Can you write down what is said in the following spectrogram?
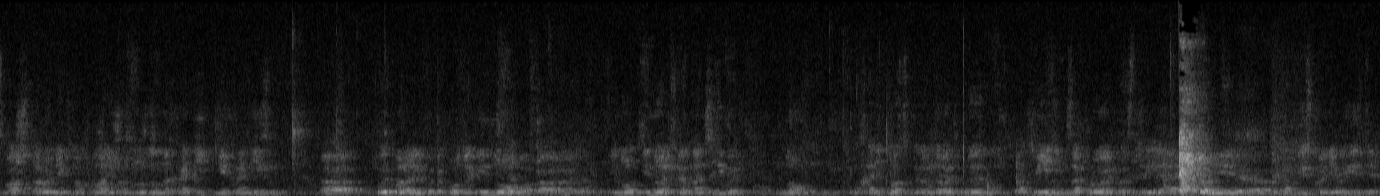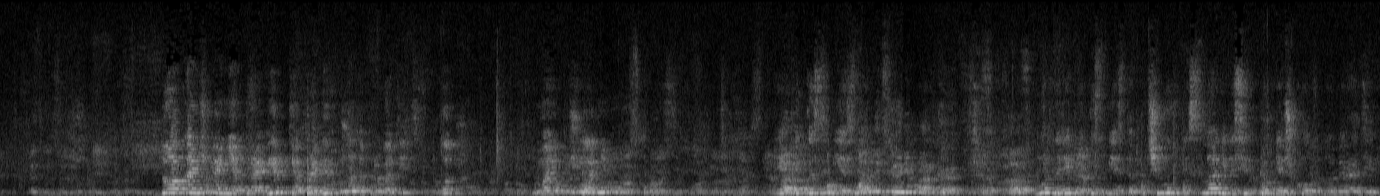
с вашей сторонник в том плане, что нужно находить механизм э, выбора либо какого-то иного, э, ино- иной альтернативы, но находить просто, когда давайте мы отменим, закроем, расстреляем и э, подписку о невыезде, это на сегодняшний день не До окончания проверки, а проверку надо проводить. Мое пожелание. Реплика с места. Маленькая ремарка. Можно реплику с места? Почему в Беслане до сих пор нет школы номер один?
